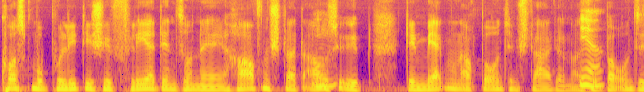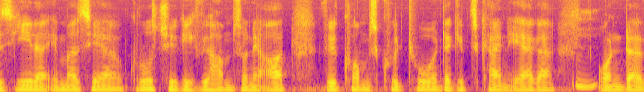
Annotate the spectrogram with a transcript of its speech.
kosmopolitische Flair, den so eine Hafenstadt ausübt, den merkt man auch bei uns im Stadion. Also Mhm. Ja. bei uns ist jeder immer sehr großzügig. Wir haben so eine Art Willkommenskultur und da gibt es keinen Ärger Mhm. und äh,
